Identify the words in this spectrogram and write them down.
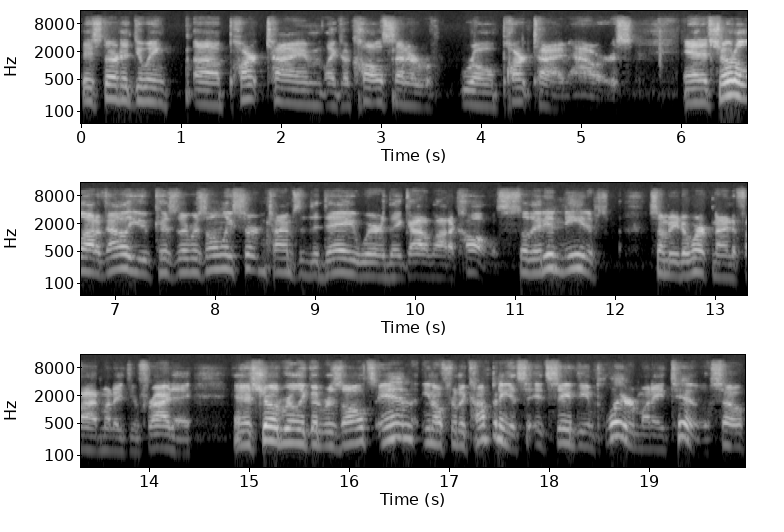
They started doing uh, part time, like a call center role, part time hours, and it showed a lot of value because there was only certain times of the day where they got a lot of calls, so they didn't need somebody to work nine to five Monday through Friday, and it showed really good results. And you know, for the company, it's it saved the employer money too. So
